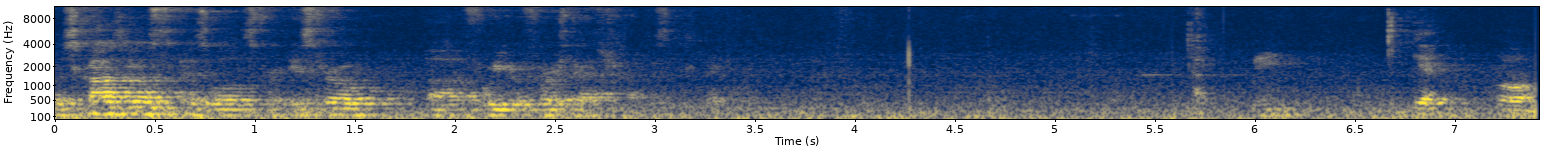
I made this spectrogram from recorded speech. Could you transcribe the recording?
Roscosmos, as well as for ISRO, for your first astronauts. Yeah. Oh,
